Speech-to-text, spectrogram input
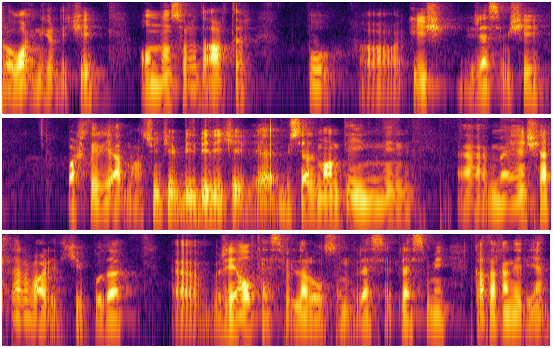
rol oynayırdı ki, ondan sonra da artıq bu ə, iş, rəsm işi başlayır yayılmağa. Çünki biz bilirik ki, ə, müsəlman dininin ə, müəyyən şərtləri var idi ki, bu da ə, real təsvirlər olsun, rəsm, rəsmi qadağan edən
